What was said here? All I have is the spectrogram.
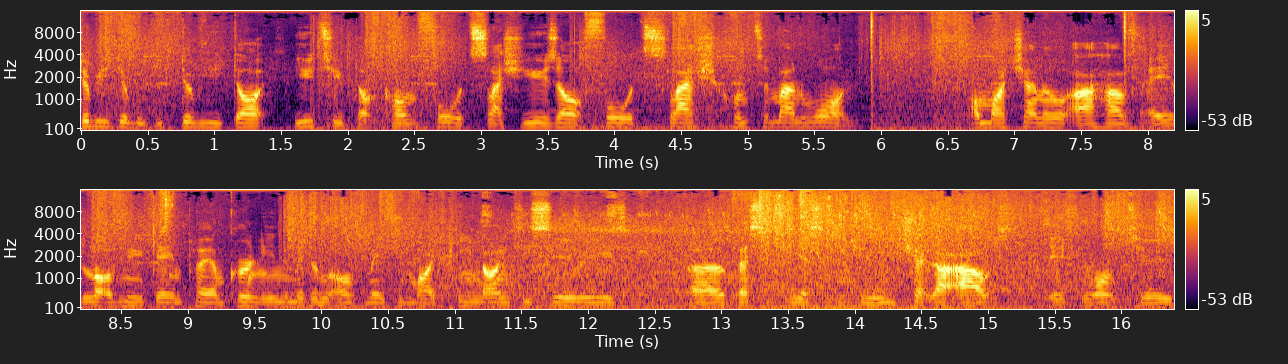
www.youtube.com forward slash user forward slash huntermanone. On my channel I have a lot of new gameplay. I'm currently in the middle of making my P90 series, uh, best of the SMG. Check that out if you want to.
